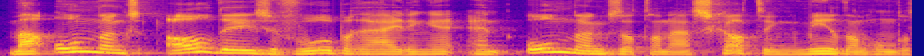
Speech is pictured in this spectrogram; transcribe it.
Maar ondanks al deze voorbereidingen en ondanks dat er naar schatting meer dan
